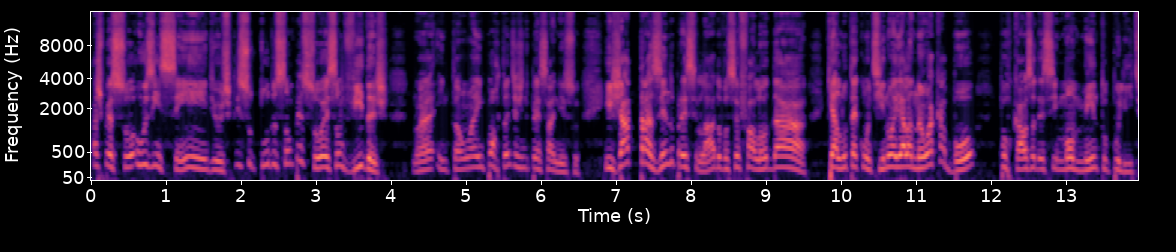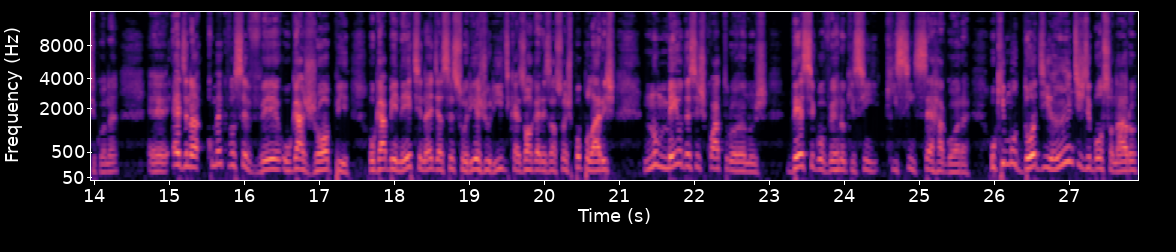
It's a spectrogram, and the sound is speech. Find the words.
as pessoas, os incêndios, isso tudo são pessoas, são vidas, não é? Então é importante a gente pensar nisso. E já trazendo para esse lado, você falou da que a luta é contínua e ela não acabou por causa desse momento político, né? É, Edna, como é que você vê o GAJOP, o Gabinete né, de Assessoria Jurídica às Organizações Populares, no meio desses quatro anos desse governo que se, que se encerra agora? O que mudou de antes de Bolsonaro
